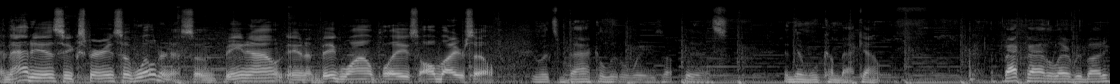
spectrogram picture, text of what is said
And that is the experience of wilderness, of being out in a big wild place all by yourself. Let's back a little ways up this, and then we'll come back out. Back paddle, everybody.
